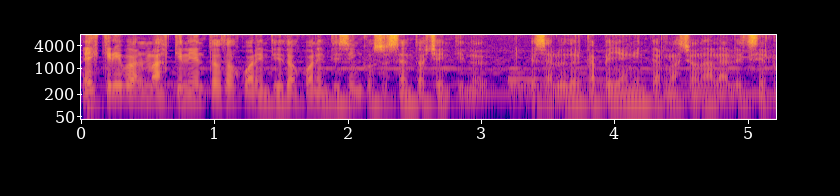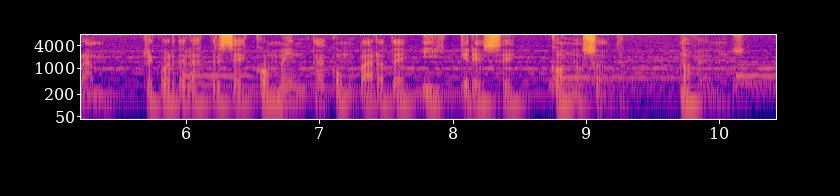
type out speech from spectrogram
Escriba al más 502 42 45 60 89. Le saluda el capellán internacional Alexis Ramos. Recuerde las 13, comenta, comparte y crece con nosotros. Nos vemos.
